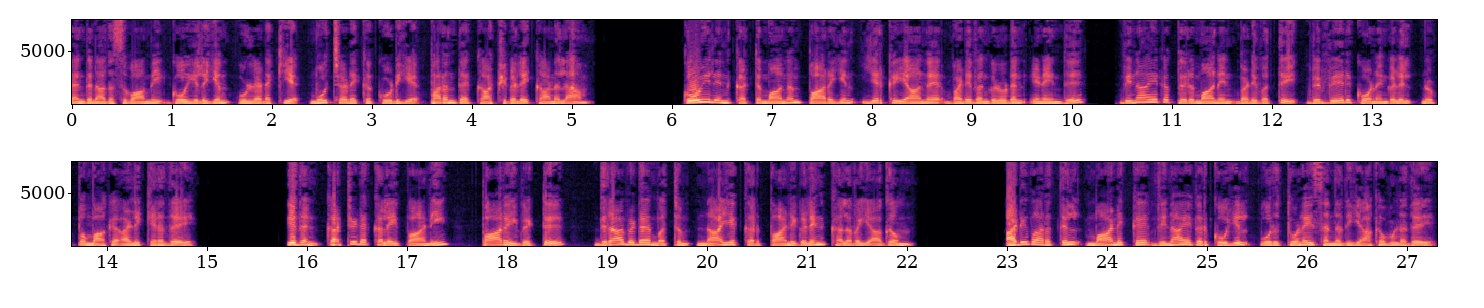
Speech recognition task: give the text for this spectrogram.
ரங்கநாத சுவாமி கோயிலையும் உள்ளடக்கிய மூச்சடைக்கக்கூடிய பரந்த காட்சிகளை காணலாம். கோயிலின் கட்டுமானம் பாறையின் இயற்கையான வடிவங்களுடன் இணைந்து விநாயகப் பெருமானின் வடிவத்தை வெவ்வேறு கோணங்களில் நுட்பமாக அளிக்கிறது. இதன் கட்டிடக்கலை பாணி பாறை வெட்டு திராவிட மற்றும் நாயக்கர் பாணிகளின் கலவையாகும். அடிவாரத்தில் மாணிக்க விநாயகர் கோயில் ஒரு துணை சன்னதியாக உள்ளது.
